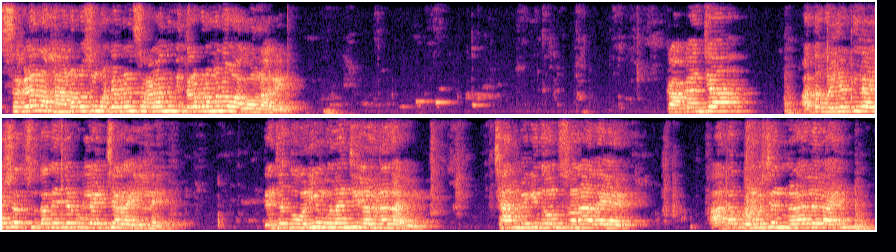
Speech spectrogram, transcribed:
सगळ्यांना लहानापासून मोठ्यापर्यंत सगळ्यांना मित्राप्रमाणे वागवणारे. काकांच्या आता वैयक्तिक आयुष्यात सुद्धा त्यांच्या कुठल्या इच्छा राहिली नाहीत. त्यांच्या दोन्ही मुलांची लग्न झाली. छानपैकी दोन सण आलेले आहेत. आता प्रमोशन मिळालेलं आहे.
